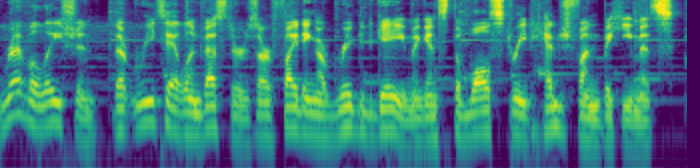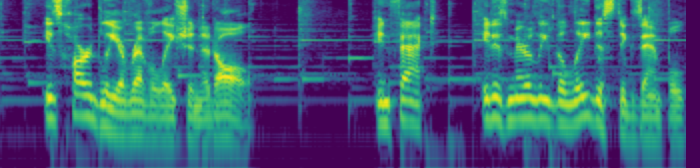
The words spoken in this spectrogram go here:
revelation that retail investors are fighting a rigged game against the Wall Street hedge fund behemoths is hardly a revelation at all. In fact, it is merely the latest example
